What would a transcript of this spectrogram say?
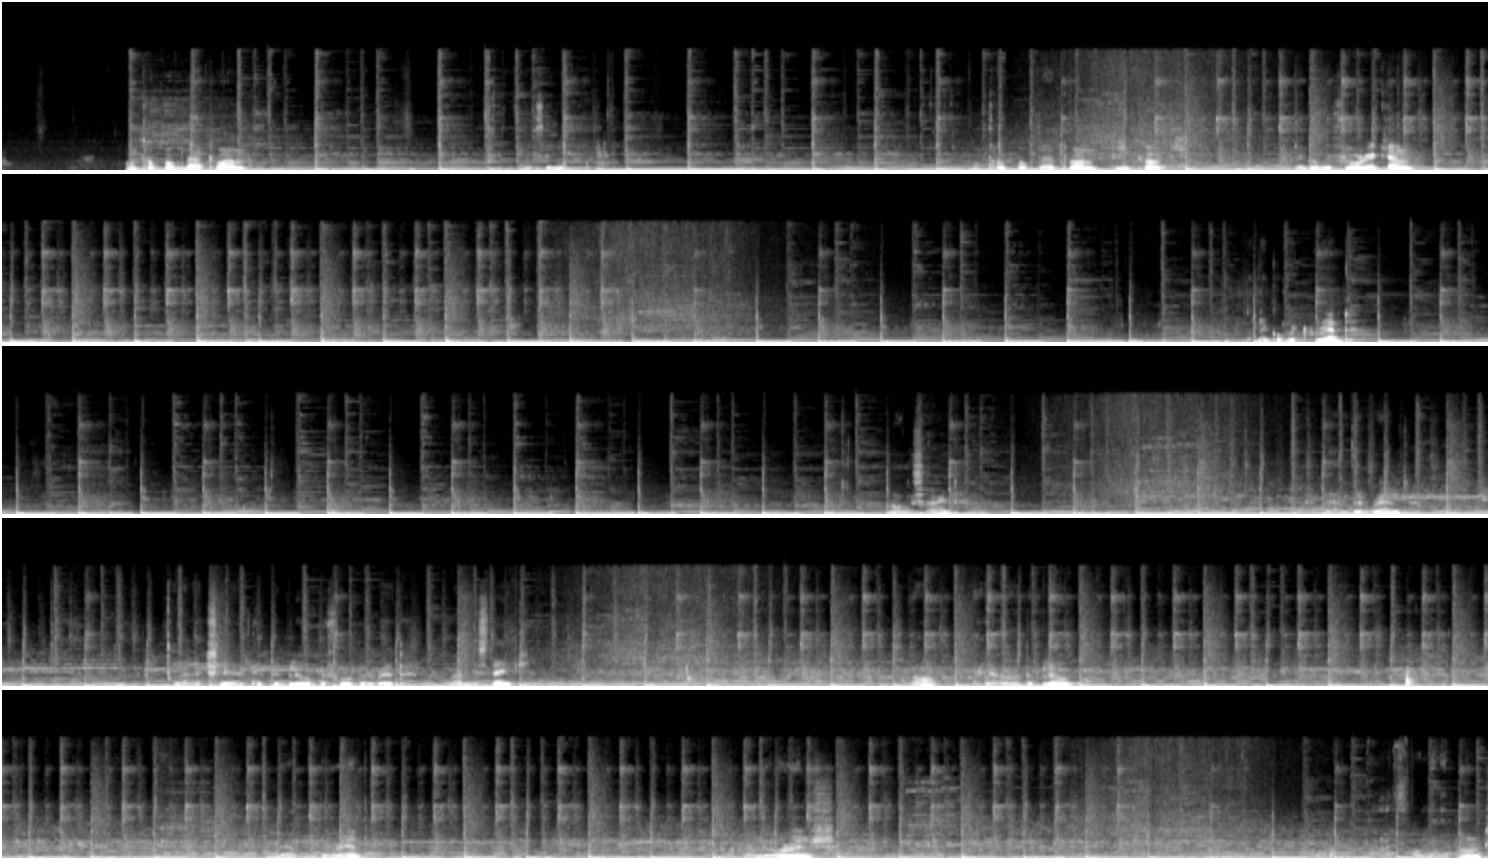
on top of that one. You see? On top of that one, peacock. I go with Florican. with red. Wrong side. And then the red. Well, actually I take the blue before the red. My mistake. No, here are the blue. The orange. Oh, falling apart.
